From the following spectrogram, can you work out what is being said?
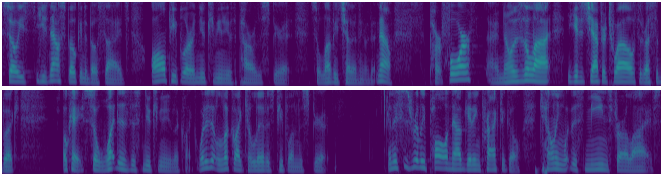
So he's he's now spoken to both sides. All people are a new community with the power of the Spirit. So love each other and things like that. Now, part four. I know this is a lot. You get to chapter 12, the rest of the book. Okay, so what does this new community look like? What does it look like to live as people in the Spirit? And this is really Paul now getting practical, telling what this means for our lives.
